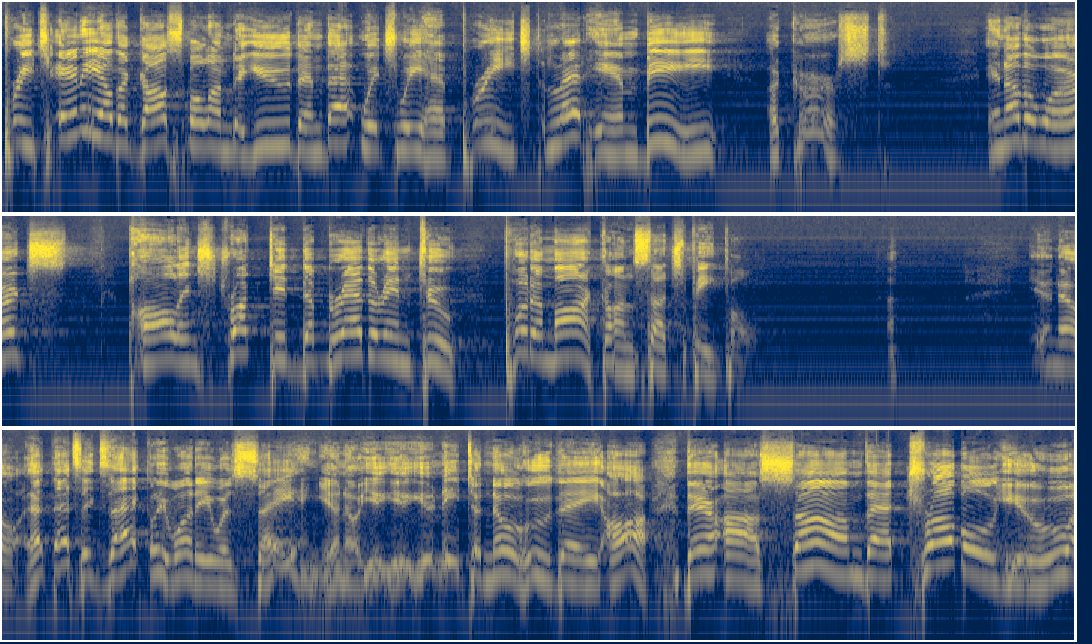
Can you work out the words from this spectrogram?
preach any other gospel unto you than that which we have preached, let him be accursed. In other words, Paul instructed the brethren to put a mark on such people You know, that, that's exactly what he was saying. You know, you, you, you need to know who they are. There are some that trouble you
